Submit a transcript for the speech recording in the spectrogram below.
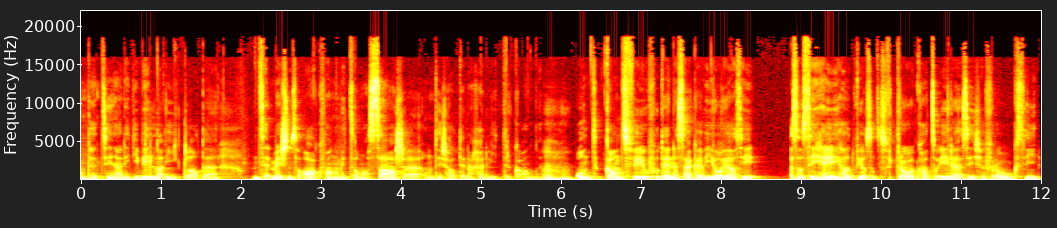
und hat sie dann in die Villa eingeladen und es hat meistens so angefangen mit so Massagen und ist halt dann nachher weitergegangen. Mhm. Und ganz viele von denen sagen, wie, oh ja, sie, also sie haben halt wie auch so das Vertrauen gehabt zu ihr, sie war eine Frau. Gewesen.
